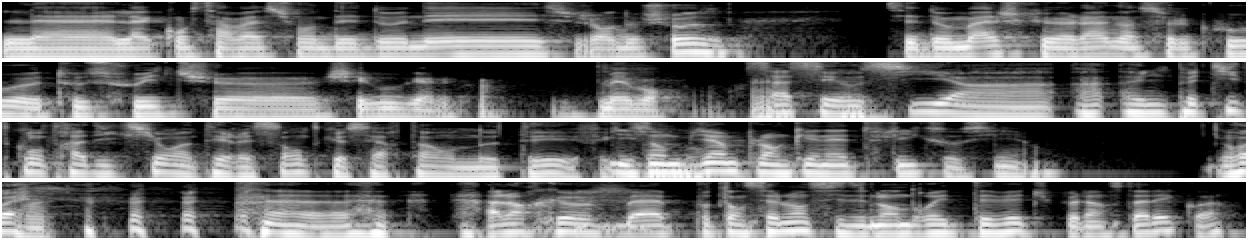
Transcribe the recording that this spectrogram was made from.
la conservation des données, ce genre de choses, c'est dommage que là, d'un seul coup, euh, tout switch euh, chez Google. Quoi. Mais bon. Ça, c'est aussi un, un, une petite contradiction intéressante que certains ont noté. Effectivement. Ils ont bien planqué Netflix aussi. Hein. Ouais. Alors que bah, potentiellement, si c'est de l'Android TV, tu peux l'installer, quoi.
